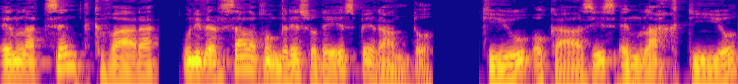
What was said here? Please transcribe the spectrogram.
en la cent quara Universala Congreso de Esperanto, kiu ocasis en Lachtio,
